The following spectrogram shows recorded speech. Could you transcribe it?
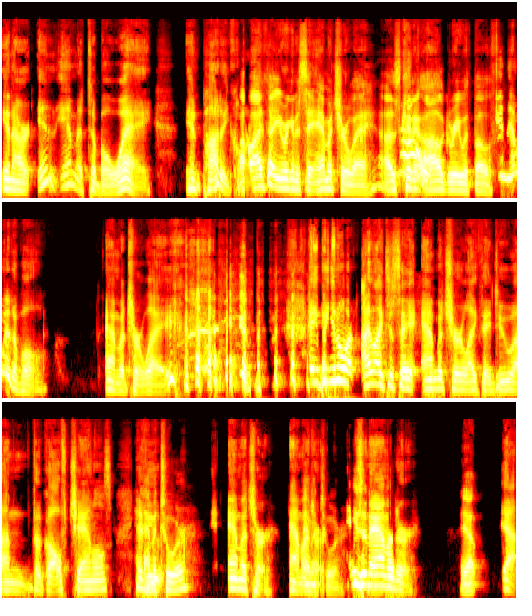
in our inimitable way in PoddiCorner, Oh, I thought you were going to say amateur way. I was kidding. No. I'll agree with both. inimitable amateur way. hey, but you know what? I like to say amateur like they do on the golf channels. Have you Amateur. amateur? Amateur. Amateur. He's an amateur. Yep. Yeah,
